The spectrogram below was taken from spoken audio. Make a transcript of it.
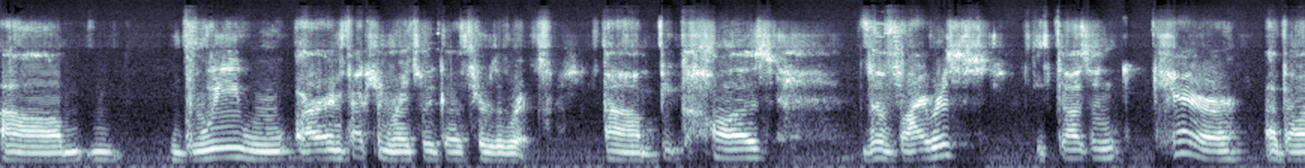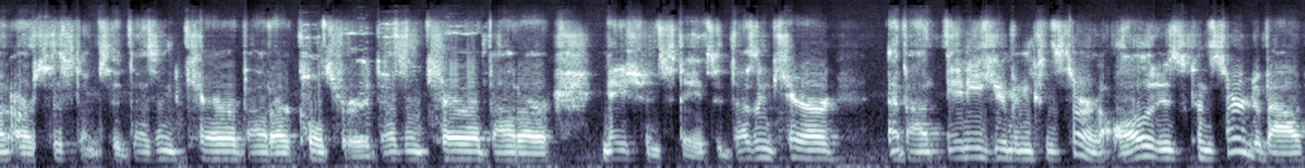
um, we our infection rates would go through the roof um, because the virus doesn't care about our systems. It doesn't care about our culture. It doesn't care about our nation states. It doesn't care about any human concern. All it is concerned about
